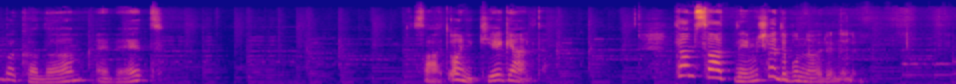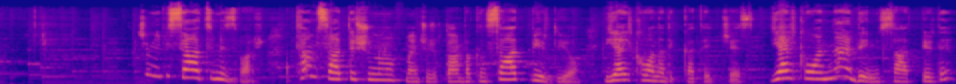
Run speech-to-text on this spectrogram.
Bakalım. Evet. Saat 12'ye geldi. Tam saat neymiş? Hadi bunu öğrenelim. Şimdi bir saatimiz var. Tam saatte şunu unutmayın çocuklar. Bakın saat 1 diyor. Yelkovana dikkat edeceğiz. Yelkovan neredeymiş saat 1'de?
